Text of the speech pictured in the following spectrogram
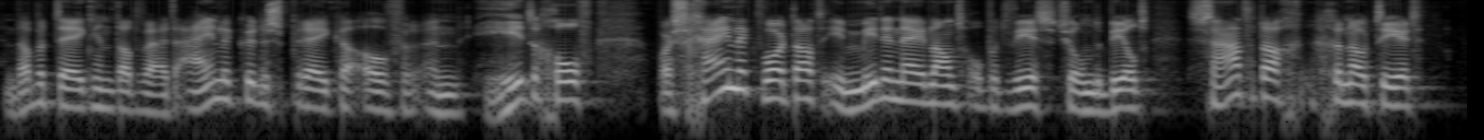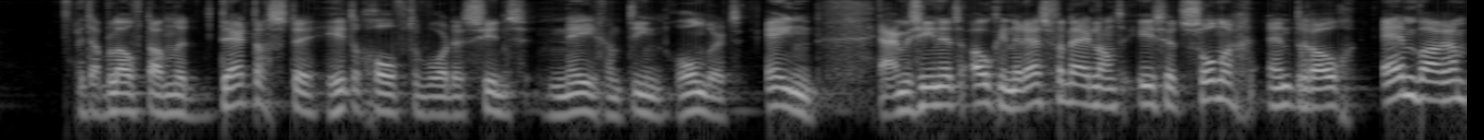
En dat betekent dat we uiteindelijk kunnen spreken over een hittegolf. Waarschijnlijk wordt dat in Midden-Nederland op het weerstation De Beeld zaterdag genoteerd. Dat belooft dan de dertigste hittegolf te worden sinds 1901. Ja, en we zien het, ook in de rest van Nederland is het zonnig en droog en warm.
